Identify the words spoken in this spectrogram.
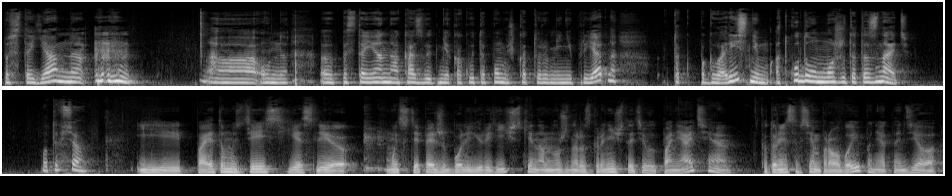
постоянно а, он э, постоянно оказывает мне какую-то помощь, которая мне неприятна, так поговори с ним, откуда он может это знать. Вот и все. И поэтому здесь, если мыслить, опять же, более юридически, нам нужно разграничить эти вот понятия, которые не совсем правовые, понятное дело.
